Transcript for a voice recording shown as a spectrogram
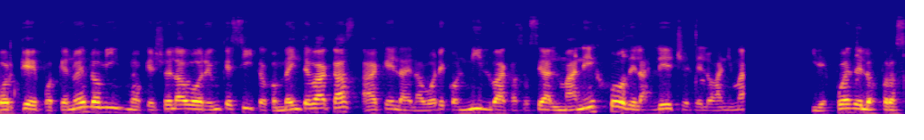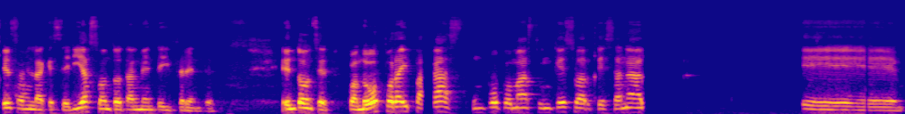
¿Por qué? Porque no es lo mismo que yo elabore un quesito con 20 vacas a que la elabore con 1000 vacas. O sea, el manejo de las leches de los animales y después de los procesos en la quesería son totalmente diferentes. Entonces, cuando vos por ahí pagás un poco más un queso artesanal, eh,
